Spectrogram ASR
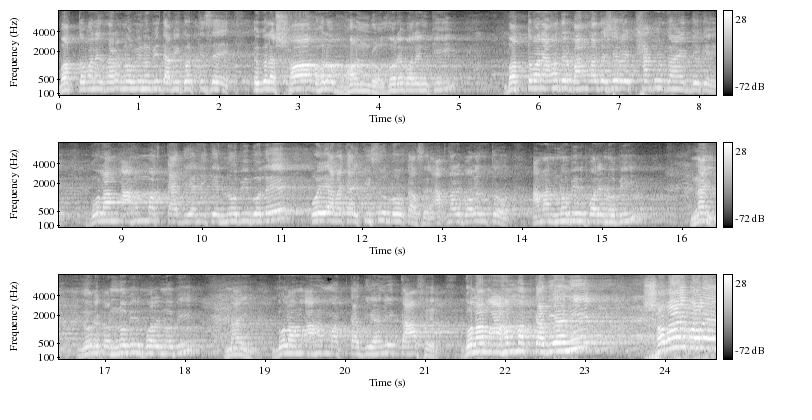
বর্তমানে যারা নবী নবী দাবি করতেছে, এগুলা সব হলো ভণ্ড। জোরে বলেন কি? বর্তমানে আমাদের বাংলাদেশের ওই ঠাকুর গাঁয়ের দিকে গোলাম আহম্মদ কাদিয়ানিকে নবী বলে ওই এলাকায় কিছু লোক আছে। আপনারা বলেন তো, আমার নবীর পরে নবী? নাই। জোরে কর, নবীর পরে নবী নাই। গোলাম আহম্মদ কাদিয়ানি কাফের। গোলাম আহম্মদ কাদিয়ানি, সবাই বলেন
